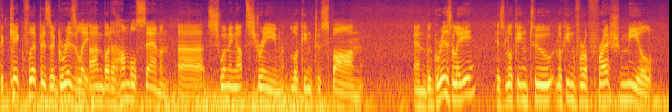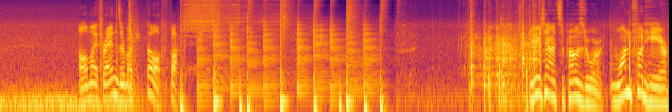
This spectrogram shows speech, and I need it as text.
the kick flip is a grizzly. I'm but a humble salmon, uh, swimming upstream looking to spawn. And the grizzly is looking to looking for a fresh meal. All my friends are much oh fuck. Here's how it's supposed to work. One foot here,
